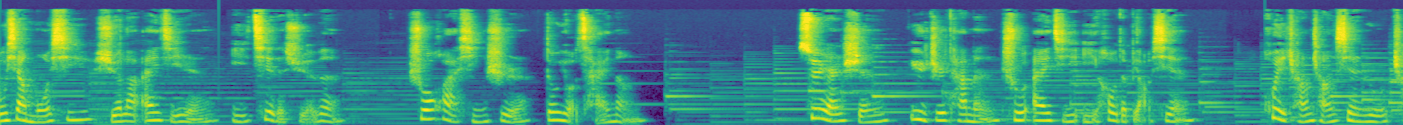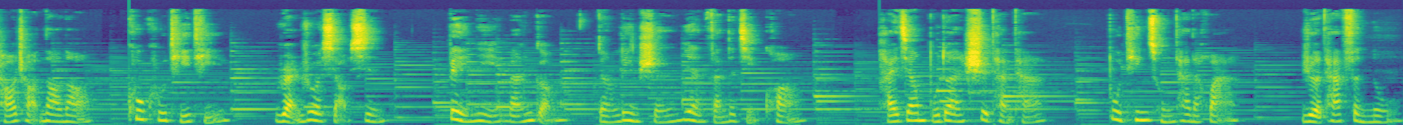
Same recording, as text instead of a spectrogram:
不像摩西学了埃及人一切的学问，说话行事都有才能。虽然神预知他们出埃及以后的表现，会常常陷入吵吵闹闹、哭哭啼啼、软弱小信、悖逆顽梗等令神厌烦的境况，还将不断试探他，不听从他的话，惹他愤怒。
